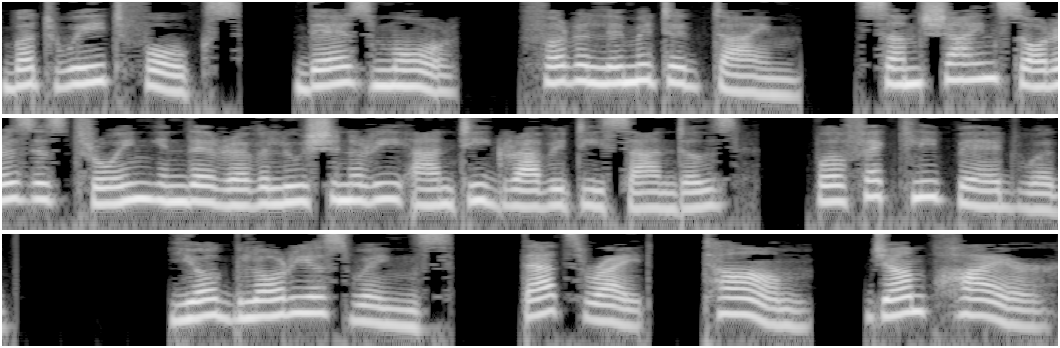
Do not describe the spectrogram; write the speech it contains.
But wait, folks, there's more. For a limited time, Sunshine Saurus is throwing in their revolutionary anti gravity sandals, perfectly paired with your glorious wings. That's right, Tom. Jump higher.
